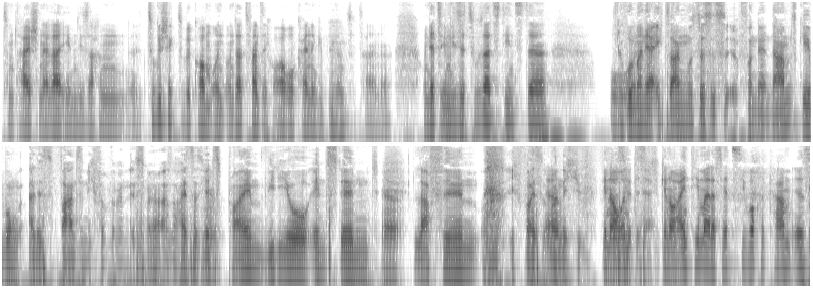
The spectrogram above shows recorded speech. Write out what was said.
zum Teil schneller eben die Sachen äh, zugeschickt zu bekommen und unter 20 Euro keine Gebühren mhm. zu zahlen. Ne? Und jetzt eben diese Zusatzdienste, obwohl man ja echt sagen muss, dass es äh, von der Namensgebung alles wahnsinnig verwirrend ist. Ne? Also heißt das jetzt Prime, Video, Instant, ja. Love Film und ich weiß ja. immer nicht. Genau und jetzt, äh, genau ein Thema, das jetzt die Woche kam, ist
